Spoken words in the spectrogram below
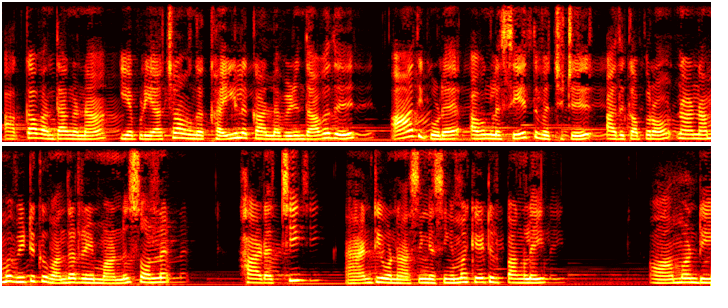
அக்கா வந்தாங்கன்னா எப்படியாச்சும் அவங்க கையில காலில் விழுந்தாவது ஆதி கூட அவங்கள சேர்த்து வச்சுட்டு அதுக்கப்புறம் நான் நம்ம வீட்டுக்கு வந்துடுறேம்மான்னு சொன்னேன். அடச்சி ஆன்ட்டி உன்னை அசிங்க அசிங்கமா கேட்டிருப்பாங்களே. ஆமாண்டி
